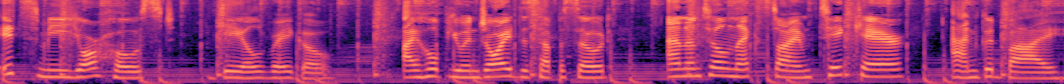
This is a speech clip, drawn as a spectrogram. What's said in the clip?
it's me, your host, Gail Rago. I hope you enjoyed this episode. And until next time, take care and goodbye.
